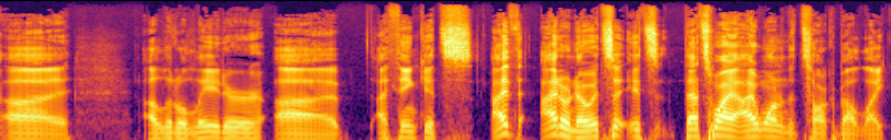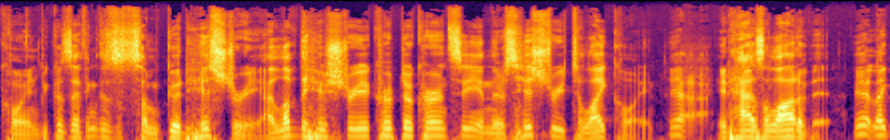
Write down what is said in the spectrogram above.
uh, a little later. Uh, I think it's I th- I don't know. It's a, it's that's why I wanted to talk about Litecoin because I think there's some good history. I love the history of cryptocurrency and there's history to Litecoin. yeah. It has a lot of it. Yeah, like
